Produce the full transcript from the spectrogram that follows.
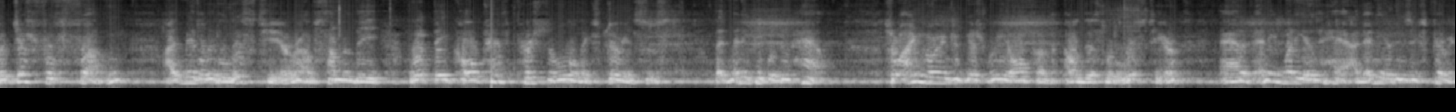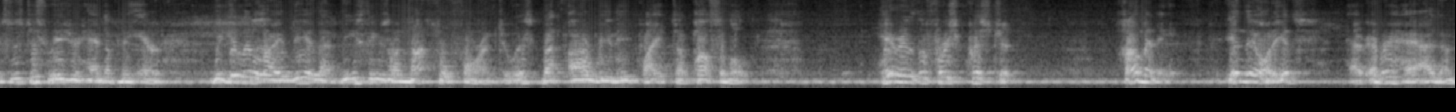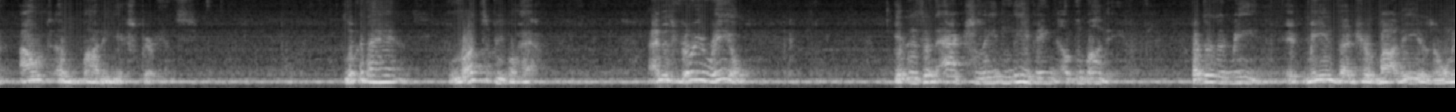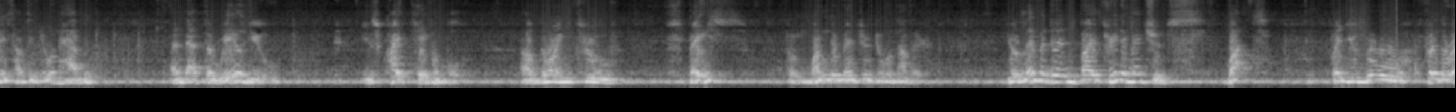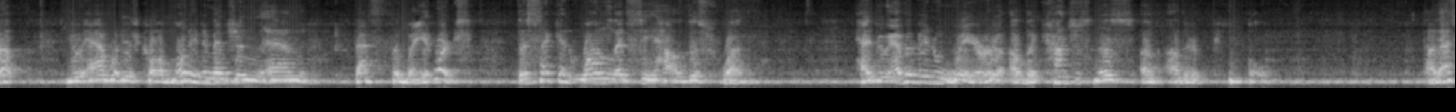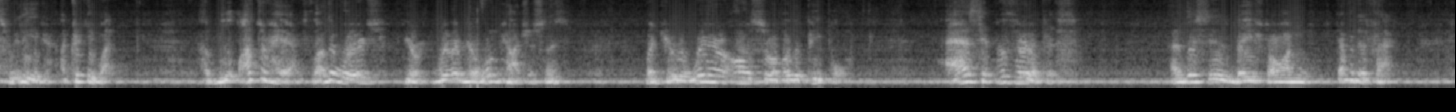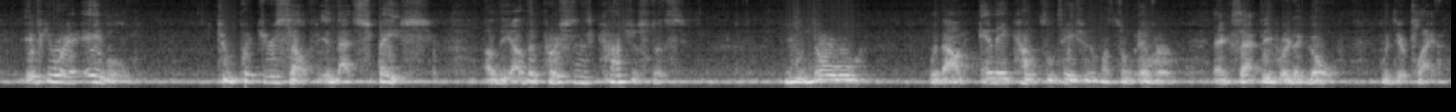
But just for fun, I made a little list here of some of the what they call transpersonal experiences that many people do have. So I'm going to just read off of, on this little list here. And if anybody has had any of these experiences, just raise your hand up in the air. We get a little idea that these things are not so foreign to us, but are really quite uh, possible. Here is the first question. How many in the audience have ever had an out-of-body experience? Look at the hands. Lots of people have. And it's very real. It is an actually leaving of the body. What does it mean? It means that your body is only something you inhabit, and that the real you is quite capable of going through space from one dimension to another. You're limited by three dimensions, but when you go further up, you have what is called multi-dimensions, and that's the way it works. The second one, let's see how this one. Have you ever been aware of the consciousness of other people? Now that's really a, tricky one. Lots of hands. In other words, you're aware of your own consciousness, but you're aware also of other people. As hypnotherapists, and this is based on definite fact, if you are able to put yourself in that space of the other person's consciousness, you know without any consultation whatsoever exactly where to go with your client.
